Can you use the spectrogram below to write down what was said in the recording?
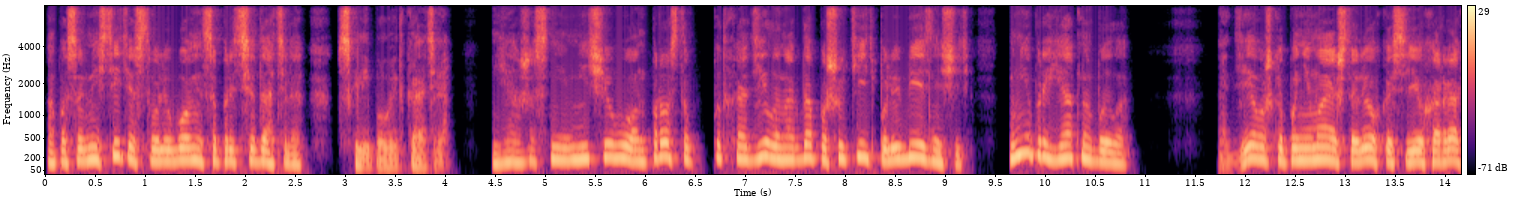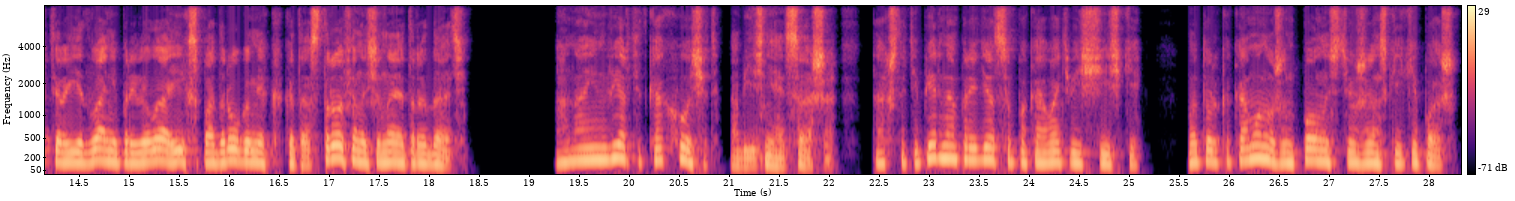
а по совместительству любовница председателя», — всхлипывает Катя. «Я же с ним ничего, он просто подходил иногда пошутить, полюбезничать. Мне приятно было». Девушка, понимая, что легкость ее характера едва не привела их с подругами к катастрофе, начинает рыдать. «Она им вертит, как хочет», — объясняет Саша. «Так что теперь нам придется паковать вещички. Вот только кому нужен полностью женский экипаж?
